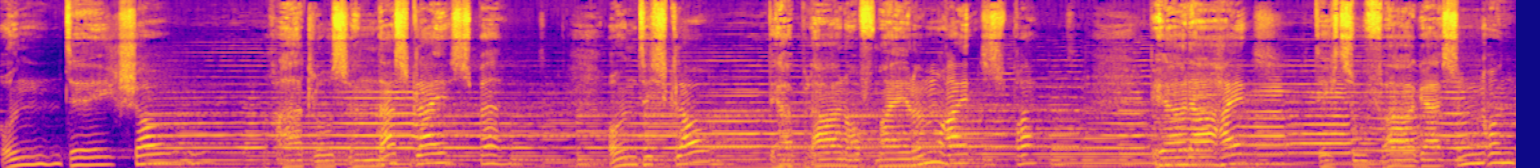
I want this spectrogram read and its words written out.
Und ich schau ratlos in das Gleisbett und ich glaub, der Plan auf meinem Reißbrett, der da heißt, dich zu vergessen und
